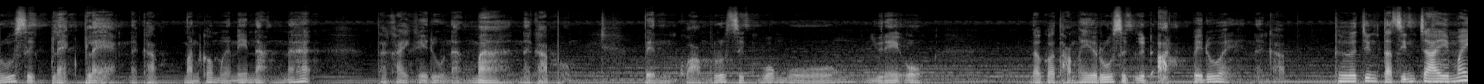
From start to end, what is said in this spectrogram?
รู้สึกแปลกๆนะครับ มันก็เหมือนในหนังนะฮะ ถ้าใครเคยดูหนังมานะครับผม เป็นความรู้สึกวงโวงอยู่ในอก แล้วก็ทำให้รู้สึกอึดอัดไปด้วยนะครับ เธอจึงตัดสินใจไม่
